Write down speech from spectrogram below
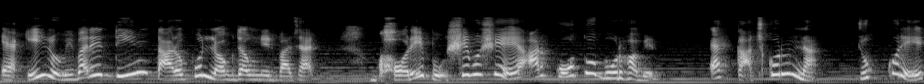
একই রবিবারের দিন তার ওপর লকডাউনের বাজার। ঘরে বসে বসে আর কত বোর হবেন? এক কাজ করুন না। টুক করে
